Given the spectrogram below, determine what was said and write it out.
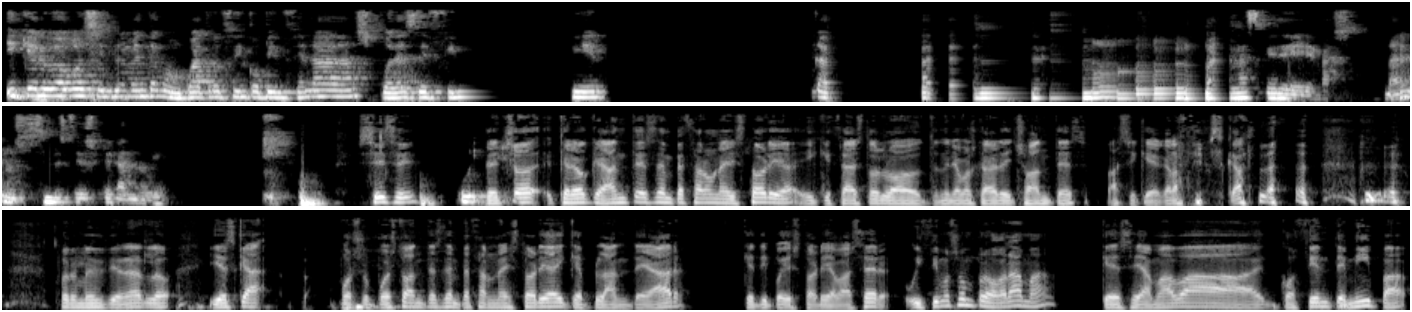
y que luego simplemente con cuatro o cinco pinceladas puedas definir las que vas, ¿vale? No sé si me estoy explicando bien. Sí, sí. De hecho, creo que antes de empezar una historia, y quizá esto lo tendríamos que haber dicho antes, así que gracias, Carla, por mencionarlo, y es que, por supuesto, antes de empezar una historia hay que plantear qué tipo de historia va a ser. Hicimos un programa que se llamaba Cociente MIPA,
